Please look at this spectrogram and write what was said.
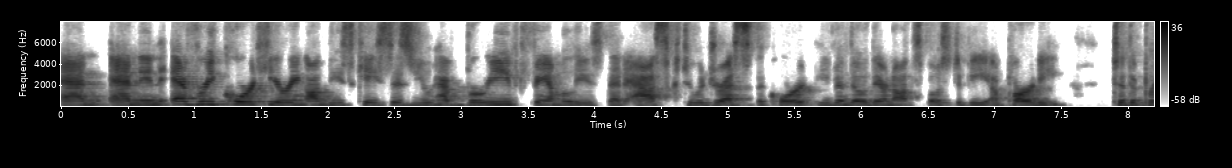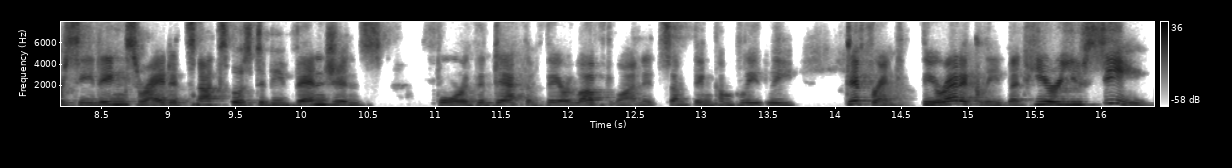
And, and in every court hearing on these cases, you have bereaved families that ask to address the court, even though they're not supposed to be a party to the proceedings, right? It's not supposed to be vengeance for the death of their loved one. It's something completely different theoretically. But here you see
